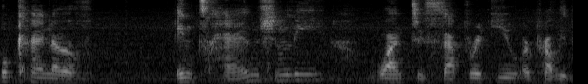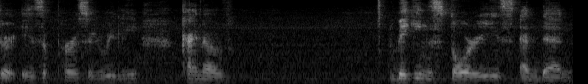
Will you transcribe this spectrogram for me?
who kind of intentionally want to separate you or probably there is a person really kind of making stories and then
